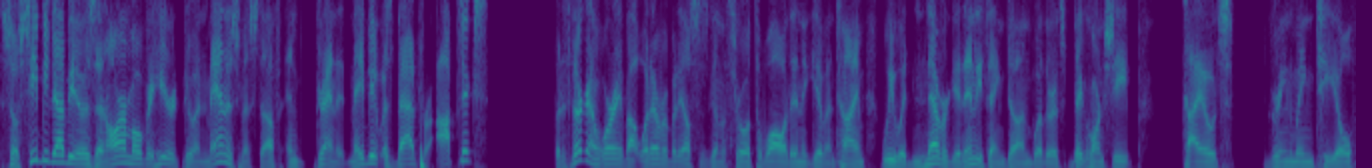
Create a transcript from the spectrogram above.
So CPW is an arm over here doing management stuff. And granted, maybe it was bad for optics, but if they're going to worry about what everybody else is going to throw at the wall at any given time, we would never get anything done, whether it's bighorn sheep, coyotes, green winged teal,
